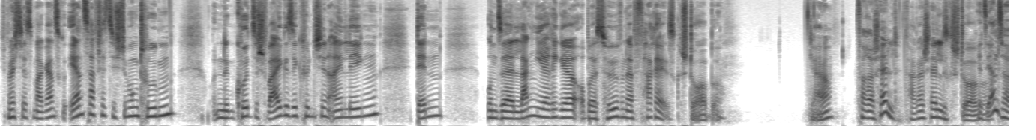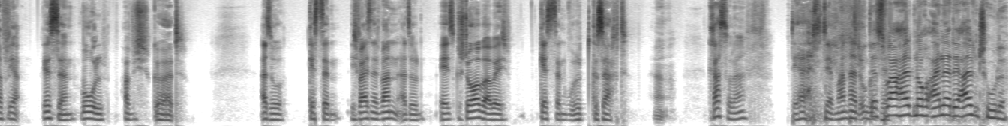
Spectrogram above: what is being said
Ich möchte jetzt mal ganz ernsthaft jetzt die Stimmung trüben und ein kurzes Schweigesekündchen einlegen, denn unser langjähriger Obershövener Pfarrer ist gestorben. Ja, Pfarrer Scheld. Pfarrer Schell ist gestorben. Jetzt ernsthaft? Ja, gestern. Wohl, habe ich gehört. Also gestern, ich weiß nicht wann, also er ist gestorben, aber ich, gestern wurde gesagt. Ja. Krass, oder? Der, der Mann hat ungefähr. Das war halt noch einer der alten Schule.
